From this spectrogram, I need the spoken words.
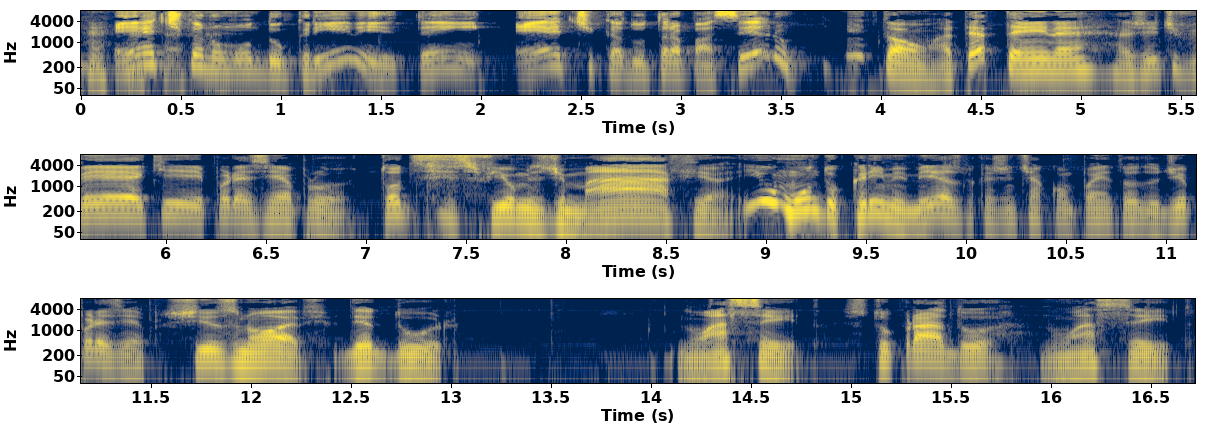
ética no mundo do crime? Tem ética do trapaceiro? Então, até tem, né? A gente vê aqui, por exemplo, todos esses filmes de máfia e o mundo do crime mesmo, que a gente acompanha todo dia, por exemplo, X9, Dedo Duro. Não aceito. Estuprador, não aceito.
